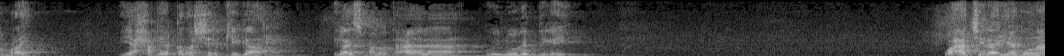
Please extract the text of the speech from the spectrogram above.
amray iyo xaqiiqada shirkiga ilaahay subxaana wa tacaala uu inooga digay. Waxaa jira iyaguna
